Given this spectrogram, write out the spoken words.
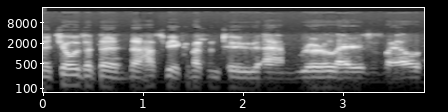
and it shows that the, there has to be a commitment to um, rural areas as well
